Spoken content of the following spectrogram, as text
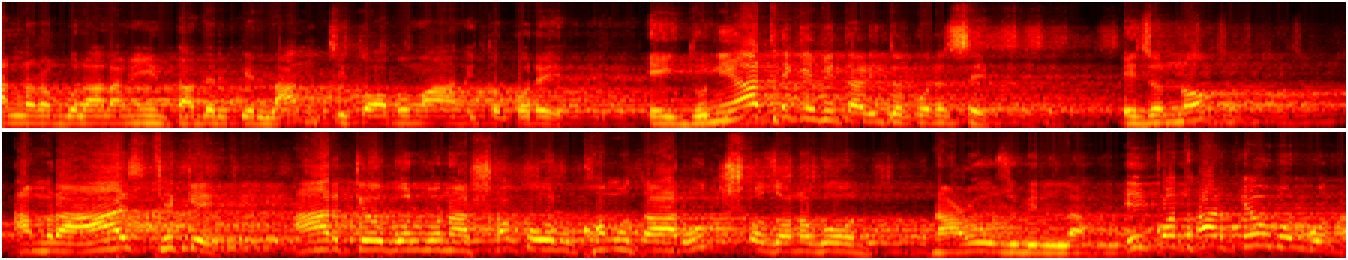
আল্লাহ রব্বুল আলমিন তাদেরকে লাঞ্ছিত, অপমানিত করে এই দুনিয়া থেকে বিতাড়িত করেছে। এই জন্য আমরা আজ থেকে আর কেউ বলব না, সকল ক্ষমতার উৎস জনগণ নাউজুবিল্লাহ এই কথা আর কেউ বলব না।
